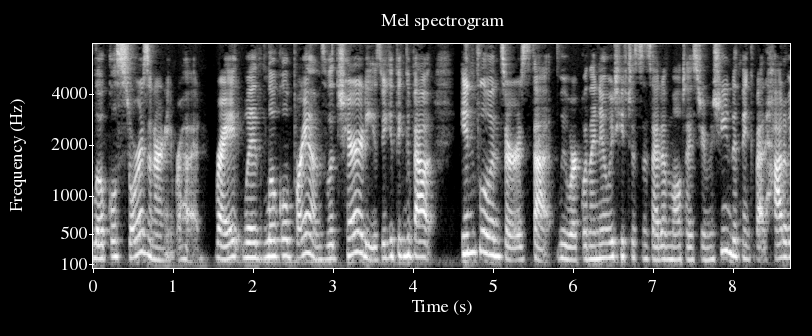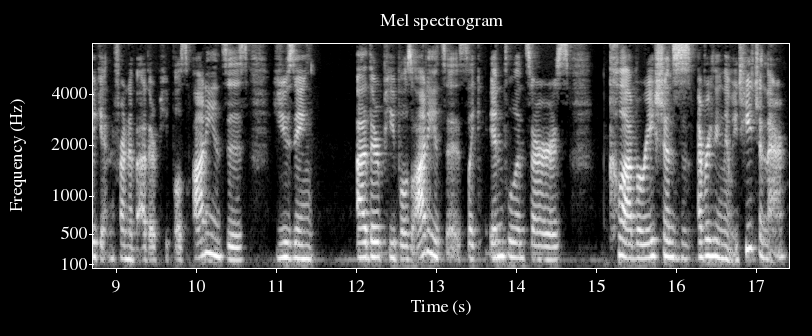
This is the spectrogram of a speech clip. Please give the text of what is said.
local stores in our neighborhood, right? With local brands, with charities. We could think about influencers that we work with. I know we teach this inside of multi-stream machine to think about how do we get in front of other people's audiences using other people's audiences, like influencers, collaborations, is everything that we teach in there.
